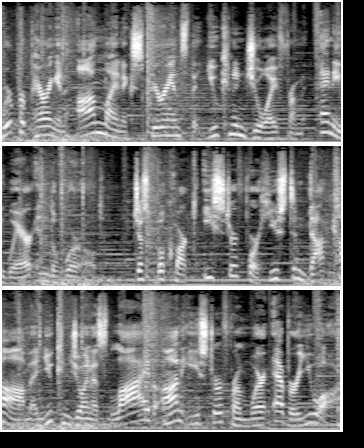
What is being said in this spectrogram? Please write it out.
We're preparing an online experience that you can enjoy from anywhere in the world. Just bookmark EasterforHouston.com and you can join us live on Easter from wherever you are.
